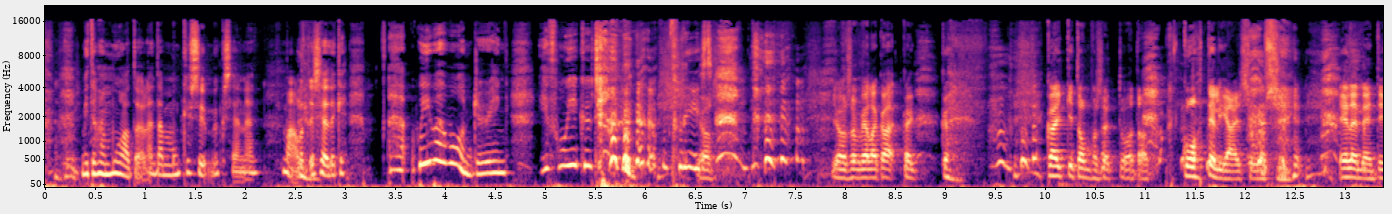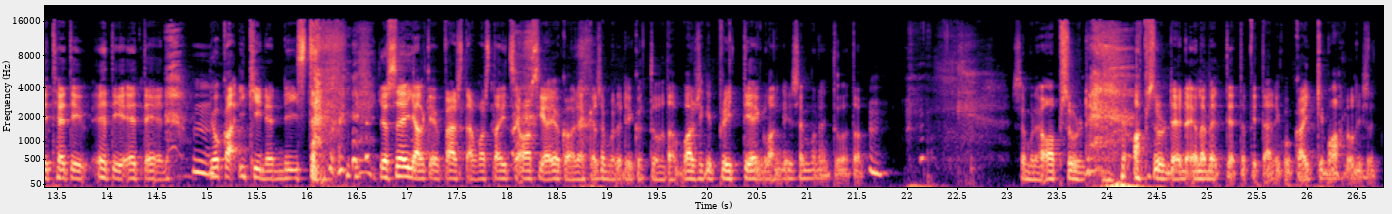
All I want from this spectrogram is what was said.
miten mä muotoilen tämän mun kysymyksen. Mä aloitin sieltäkin, uh, we were wondering if we could... Please. Joo. Joo, se on vielä ka- ka- ka- kaikki tuommoiset tuota, kohteliaisuuselementit heti, heti eteen, mm. joka ikinen niistä. ja sen jälkeen päästään vasta itse asiaan, joka on ehkä semmoinen, niin tuota, varsinkin britti-englannin semmoinen tuota, mm. semmoinen absurde, absurdeinen elementti, että pitää niin kuin kaikki mahdolliset.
